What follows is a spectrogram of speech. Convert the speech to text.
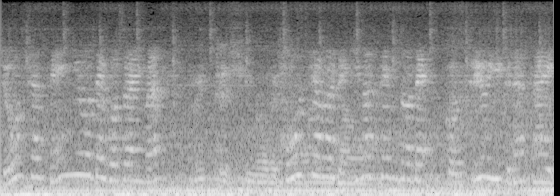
乗車専用でございます。降車はできませんのでご注意ください、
